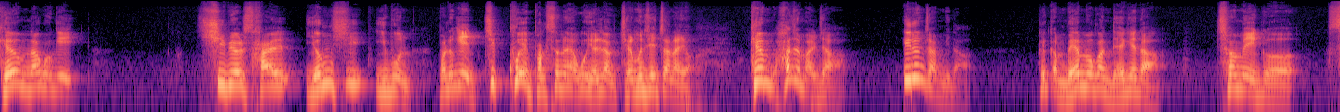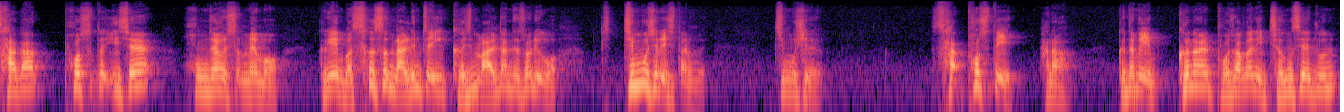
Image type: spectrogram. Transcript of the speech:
이게 12월 4일 0시 2분 바로 이게 직후에 박선혜하고 연락 제일 먼저 했잖아요. 하자 말자. 이런 자입니다. 그러니까 메모가 네 개다. 처음에 그 사각 포스트 이세 홍장을 쓴 메모. 그게 뭐 서서 날림자 이 거짓 말도 안 되는 소리고 집무실에 있었다는 거예요. 집무실에. 사, 포스트잇 하나. 그 다음에 그날 보좌관이 정세준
